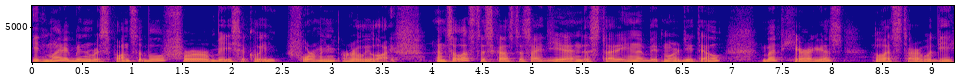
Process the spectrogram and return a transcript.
It might have been responsible for basically forming early life. And so let's discuss this idea and this study in a bit more detail, but here I guess let's start with the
